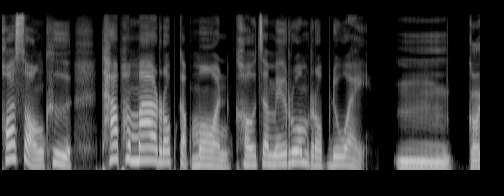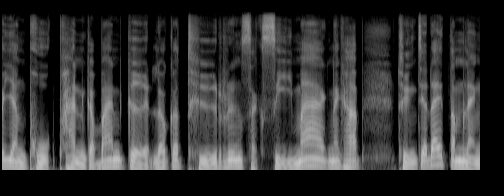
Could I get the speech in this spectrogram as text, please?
ข้อสองคือ ถ้าพม่ารบกับมอญเขาจะไม่ร่วมรบด้วยอืมก็ยังผูกพันกับบ้านเกิด แล้วก็ถือเรื่องศักดิ์ศรีมากนะครับ ถึงจะได้ตำแหน่ง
